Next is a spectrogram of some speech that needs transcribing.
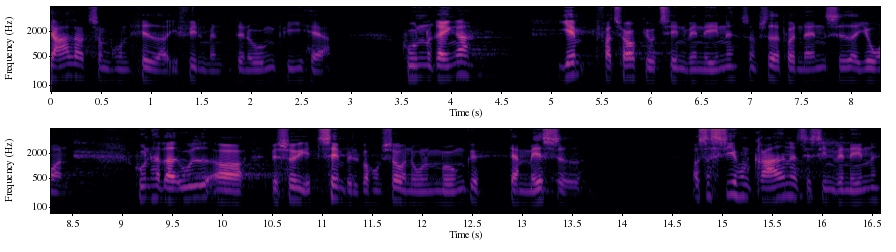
Charlotte, som hun hedder i filmen, den unge pige her, hun ringer hjem fra Tokyo til en veninde, som sidder på den anden side af jorden. Hun har været ude og besøge et tempel, hvor hun så nogle munke, der messede. Og så siger hun grædende til sin veninde,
